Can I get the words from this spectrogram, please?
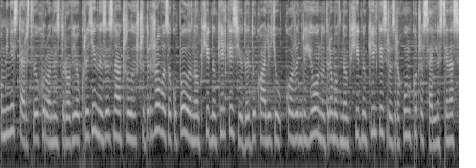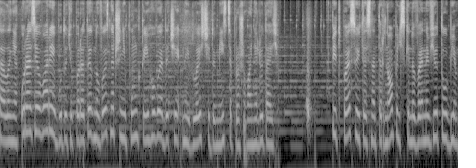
У міністерстві охорони здоров'я України зазначили, що держава закупила необхідну кількість йодиду калію. Кожен регіон отримав необхідну кількість розрахунку чисельності населення. У разі аварії будуть оперативно визначені пункти його видачі, найближчі до місця проживання людей. Підписуйтесь на тернопільські новини в Ютубі.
